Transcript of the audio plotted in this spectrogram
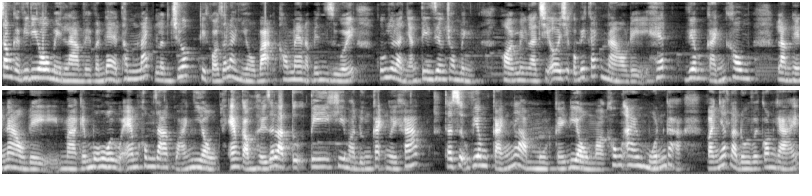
trong cái video mình làm về vấn đề thâm nách lần trước thì có rất là nhiều bạn comment ở bên dưới cũng như là nhắn tin riêng cho mình, hỏi mình là chị ơi, chị có biết cách nào để hết viêm cánh không? Làm thế nào để mà cái mồ hôi của em không ra quá nhiều? Em cảm thấy rất là tự ti khi mà đứng cạnh người khác. Thật sự viêm cánh là một cái điều mà không ai muốn cả, và nhất là đối với con gái.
